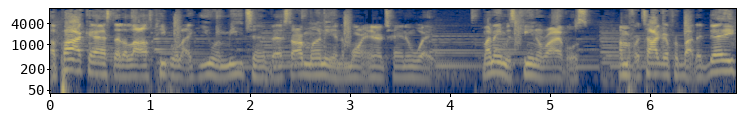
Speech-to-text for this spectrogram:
a podcast that allows people like you and me to invest our money in a more entertaining way. My name is Keenan Rivals. I'm a photographer by the day,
